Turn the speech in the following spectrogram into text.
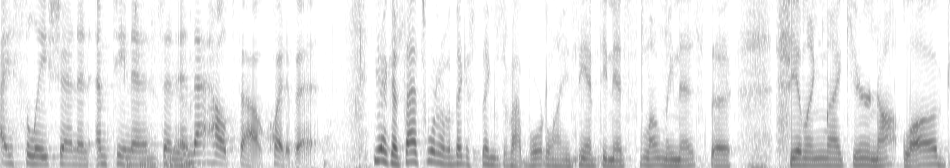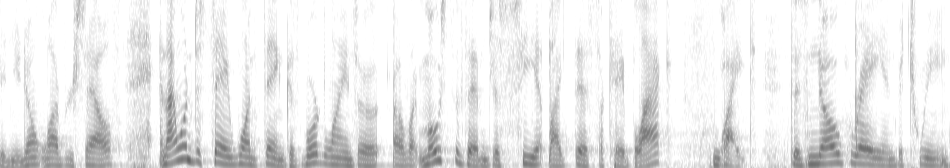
isolation and emptiness, and, and that helps out quite a bit. Yeah, because that's one of the biggest things about borderline is the emptiness, the loneliness, the feeling like you're not loved and you don't love yourself. And I wanted to say one thing because borderlines are, are like most of them just see it like this okay, black, white. There's no gray in between.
